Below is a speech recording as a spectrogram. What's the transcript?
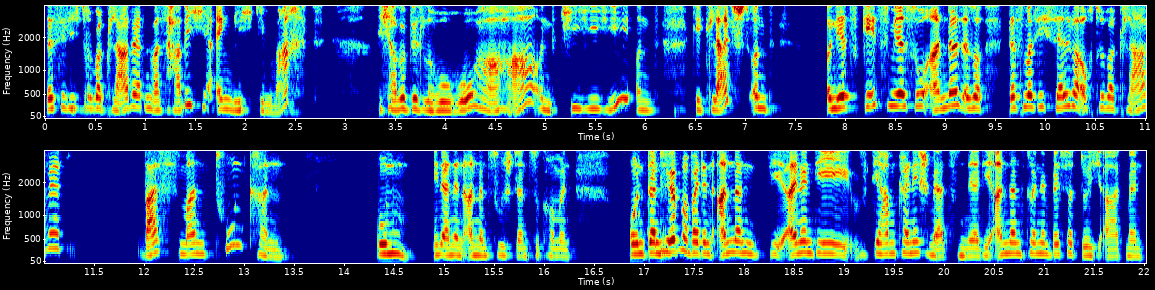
Dass sie sich darüber klar werden, was habe ich hier eigentlich gemacht? Ich habe ein bisschen Hoho, Haha und Kihihi und geklatscht und, und jetzt geht es mir so anders, also dass man sich selber auch darüber klar wird, was man tun kann, um in einen anderen Zustand zu kommen. Und dann hört man bei den anderen, die einen, die, die haben keine Schmerzen mehr, die anderen können besser durchatmen.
